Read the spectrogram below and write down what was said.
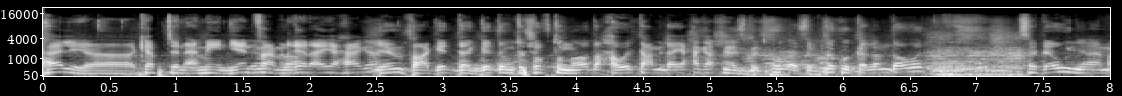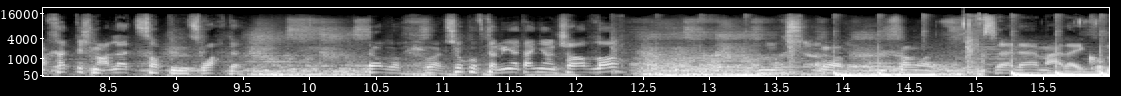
هل يا كابتن أمين ينفع من غير أي حاجة؟ ينفع جدا جدا. أنتوا شفتوا النهارده حاولت أعمل أي حاجة عشان اثبت لكم اثبت لكم الكلام دوت. صدقوني أنا ما خدتش معلقة سبلمنتس واحدة. يلا أشوفكم في تمرينة تانية إن شاء الله. ما شاء الله السلام عليكم.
